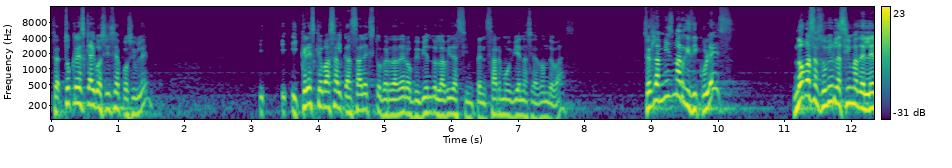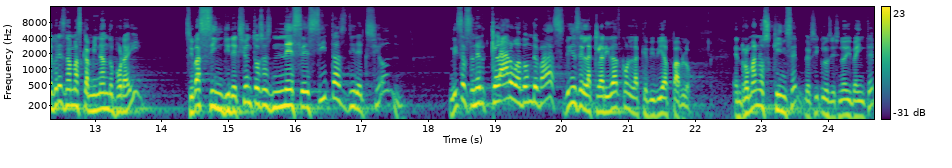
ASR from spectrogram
O sea, ¿tú crees que algo así sea posible? ¿Y, crees que vas a alcanzar éxito verdadero viviendo la vida sin pensar muy bien hacia dónde vas? O sea, es la misma ridiculez. No vas a subir la cima del Everest nada más caminando por ahí. Si vas sin dirección, entonces necesitas dirección. Necesitas tener claro a dónde vas. Fíjense la claridad con la que vivía Pablo. En Romanos 15, versículos 19 y 20,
